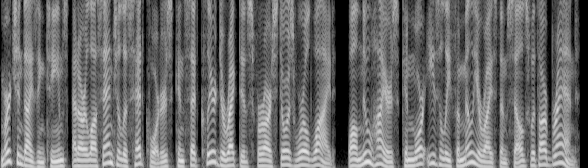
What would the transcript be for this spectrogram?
merchandising teams at our Los Angeles headquarters can set clear directives for our stores worldwide, while new hires can more easily familiarize themselves with our brand.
